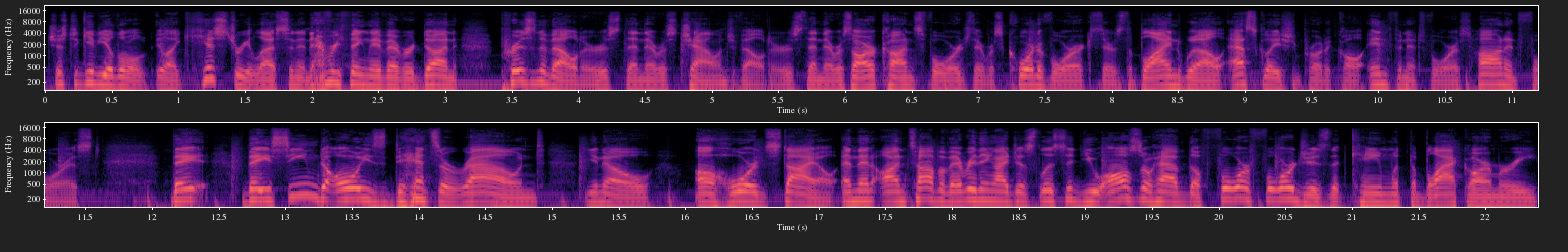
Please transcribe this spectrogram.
Just to give you a little like history lesson in everything they've ever done. Prison of Elders, then there was Challenge of Elders, then there was Archon's Forge, there was Court of Oryx, there's the Blind Well, Escalation Protocol, Infinite Forest, Haunted Forest. They they seem to always dance around, you know, a horde style. And then on top of everything I just listed, you also have the four forges that came with the Black Armory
